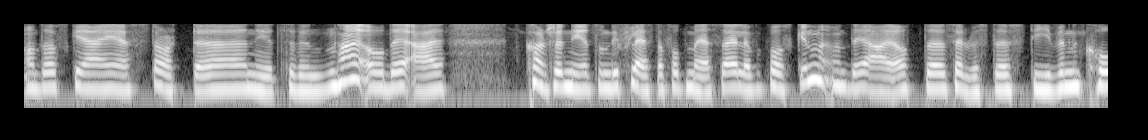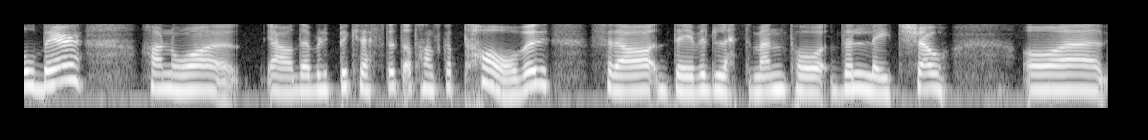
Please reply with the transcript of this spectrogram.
og da skal jeg starte nyhetsrunden her, og det er kanskje en nyhet som de fleste har fått med seg i løpet av påsken. Det er at eh, selveste Stephen Colbert har nå Ja, det er blitt bekreftet at han skal ta over fra David Letterman på The Late Show. Og eh,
